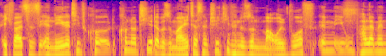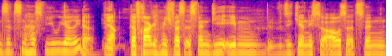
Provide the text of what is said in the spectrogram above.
ich weiß, das ist eher negativ ko- konnotiert, aber so meine ich das natürlich nicht, wenn du so einen Maulwurf im EU-Parlament sitzen hast wie Julia Reda. ja. Da frage ich mich, was ist, wenn die eben, sieht ja nicht so aus, als wenn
